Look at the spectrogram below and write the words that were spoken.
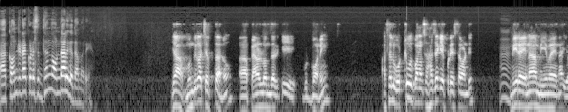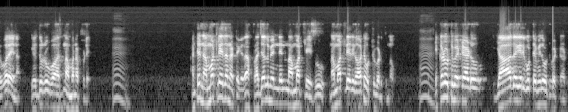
కౌంటర్ అటాక్ కూడా సిద్ధంగా ఉండాలి కదా మరి? యా ముందుగా చెప్తాను. ప్యానల్ అందరికి గుడ్ మార్నింగ్. అసలు ఒట్లు మనం సహజంగా ఎప్పుడు వేస్తామండి. మీరైనా మేమైనా ఎవరైనా ఎదురు వారిని నమ్మనప్పుడే. మ్మ్. అంటే నమ్మట్లేదు అన్నట్టే కదా. ప్రజలు నిన్ను నమ్మట్లేదు. నమ్మట్లేదు కాబట్టి ఒట్టు పెడుతున్నాం మ్మ్. ఎక్కడ ఒట్టు పెట్టాడు? యాదగిరి గుట్ట మీద ఒట్టు పెట్టాడు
